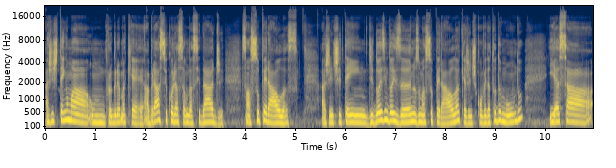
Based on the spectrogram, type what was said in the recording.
A gente tem uma, um programa que é Abraço o Coração da Cidade, são as super aulas. A gente tem de dois em dois anos uma super aula que a gente convida todo mundo e essa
